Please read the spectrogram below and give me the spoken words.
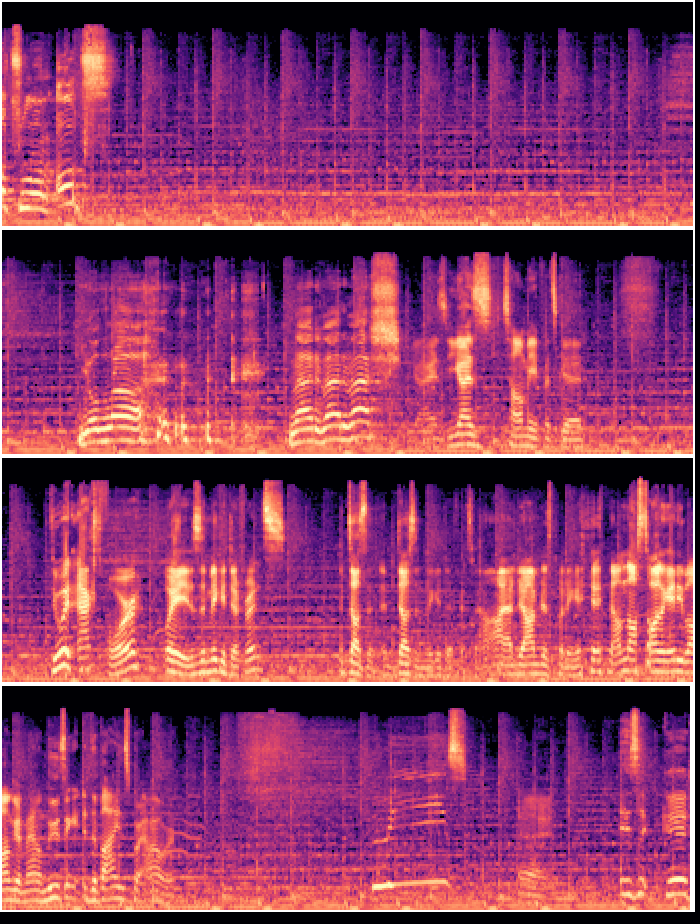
At ulan at. Yolla. ver ver ver. Guys, you guys tell me if it's good. do it Act 4? Wait, does it make a difference? It doesn't. It doesn't make a difference, man. I, am just putting it in. I'm not stalling any longer, man. I'm losing divines per hour. Please. Alright. Is it good?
